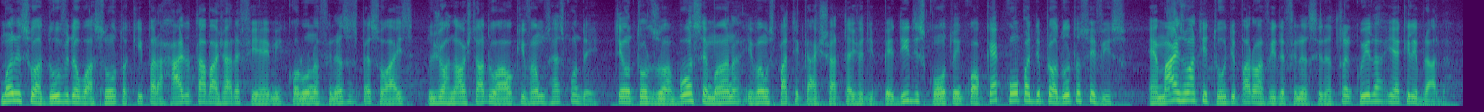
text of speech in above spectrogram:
Mande sua dúvida ou assunto aqui para a Rádio Tabajara FM, coluna Finanças Pessoais do Jornal Estadual que vamos responder. Tenham todos uma boa semana e vamos praticar a estratégia de pedir desconto em qualquer compra de produto ou serviço. É mais uma atitude para uma vida financeira tranquila e equilibrada.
